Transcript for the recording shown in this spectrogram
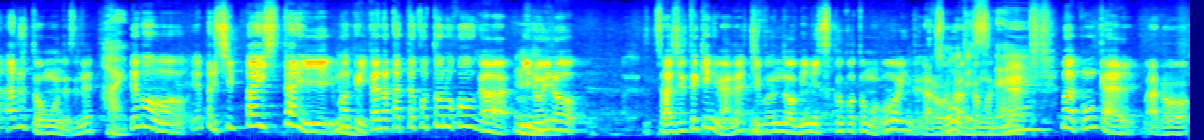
んあると思うんですね。はい。でもやっぱり失敗したりうまくいかなかったことの方がうん。いろいろ最終的にはね自分の身につくことも多いんだろうなと思って、ね。まあ、今回あの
